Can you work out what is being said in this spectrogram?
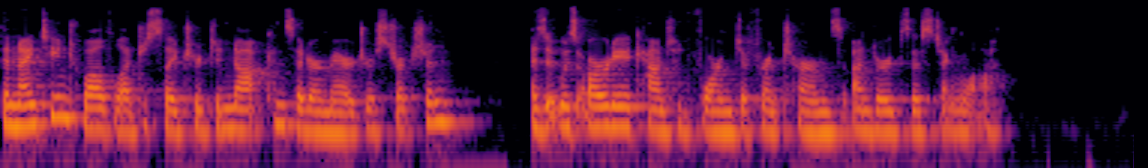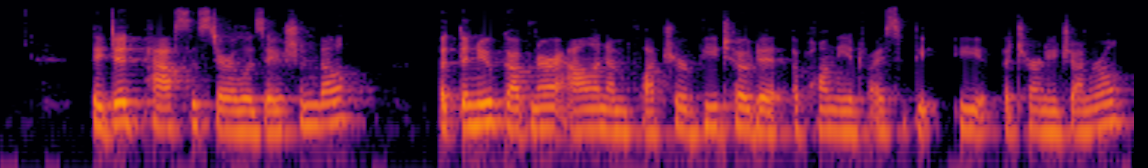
The 1912 legislature did not consider marriage restriction, as it was already accounted for in different terms under existing law. They did pass the sterilization bill, but the new governor, Allen M. Fletcher, vetoed it upon the advice of the Attorney General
